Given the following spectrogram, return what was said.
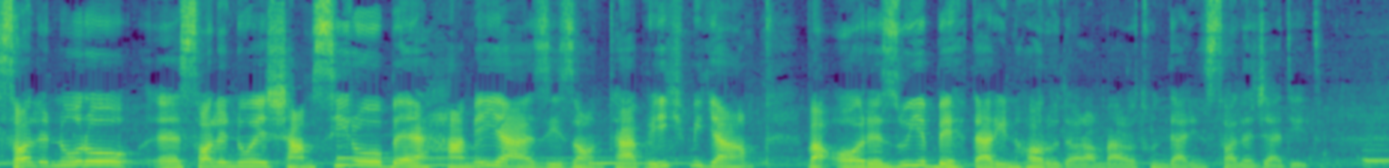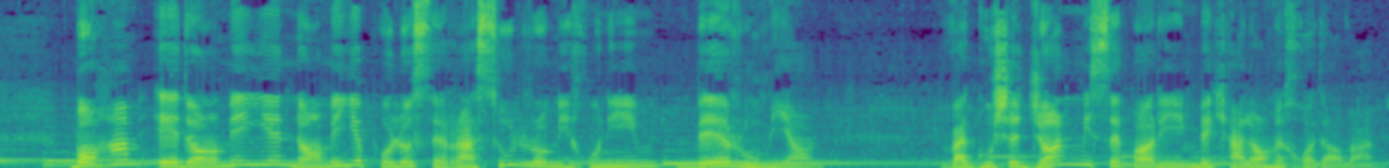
سال نو رو سال نو شمسی رو به همه عزیزان تبریک میگم و آرزوی بهترین ها رو دارم براتون در این سال جدید. با هم ادامه نامه پولس رسول رو می‌خونیم به رومیان و گوش جان می سپاریم به کلام خداوند.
